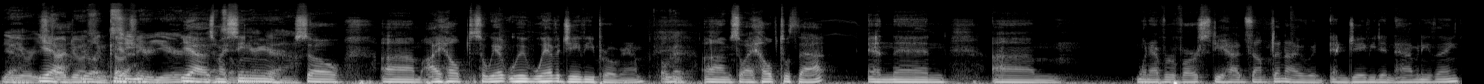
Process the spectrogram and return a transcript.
Yeah. You, were, you Yeah. started doing You're some like coaching. senior year. Yeah, it was my senior like year. that. So um, I helped. So we have we, we have a JV program. Okay. Um, so I helped with that, and then um, whenever varsity had something, I would and JV didn't have anything,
